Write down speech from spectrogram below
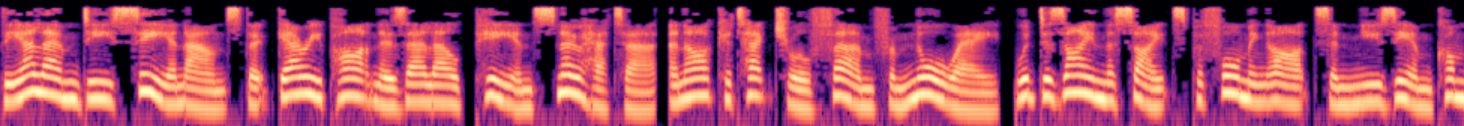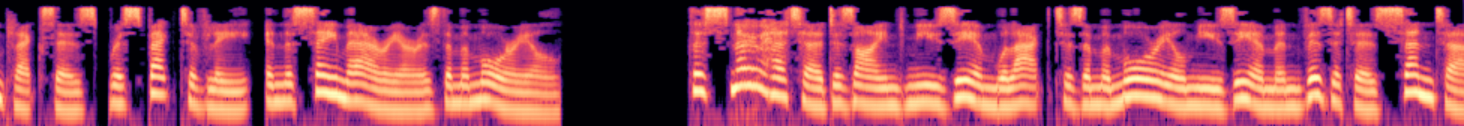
the LMDC announced that Gehry Partners LLP and Snøhetta, an architectural firm from Norway, would design the site's performing arts and museum complexes, respectively, in the same area as the memorial. The Snøhetta-designed museum will act as a memorial museum and visitors center,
